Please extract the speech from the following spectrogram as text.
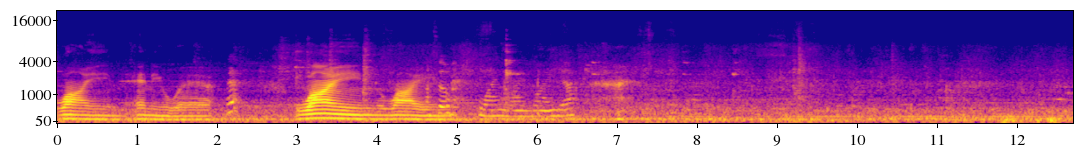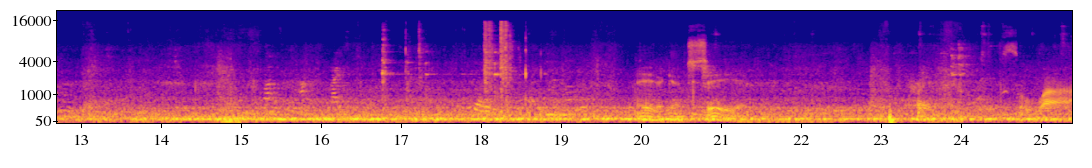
Wine anywhere. Wine, wine. Ach so, Wein, Wein, Wein, ja. Here you can see it. So, wow.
